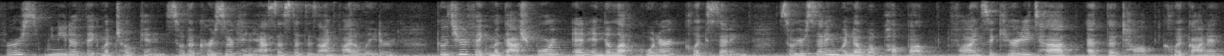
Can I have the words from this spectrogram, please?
First, we need a Figma token so the cursor can access the design file later. Go to your Figma dashboard and in the left corner, click Setting. So your setting window will pop up. Find Security tab at the top, click on it.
